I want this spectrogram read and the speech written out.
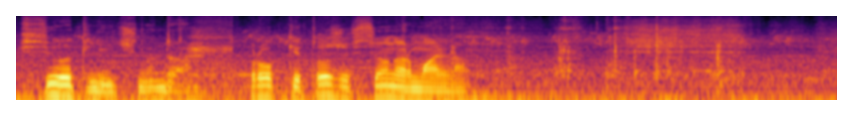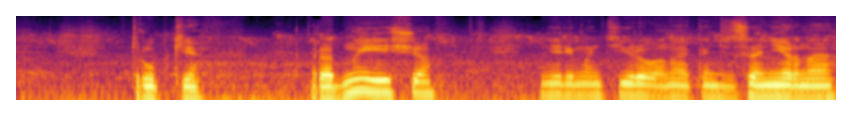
все отлично, да. Пробки тоже все нормально. Трубки родные еще, не ремонтированная, кондиционерная.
